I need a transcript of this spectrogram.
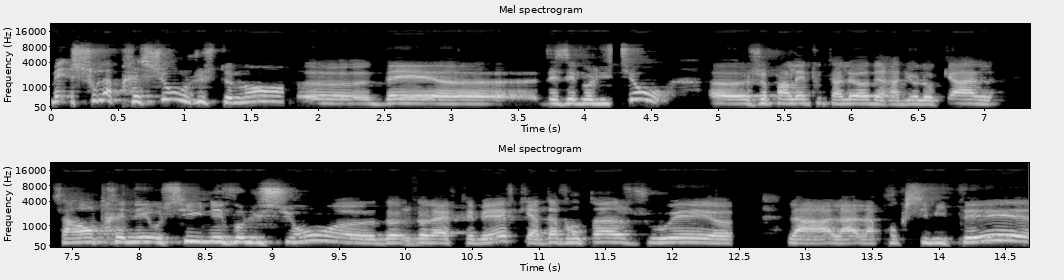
mais sous la pression justement euh, des, euh, des évolutions. je parlais tout à l'heure des radios locales. Ça a entraîné aussi une évolution de, de, la RTBF qui a davantage joué la, la, la, proximité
